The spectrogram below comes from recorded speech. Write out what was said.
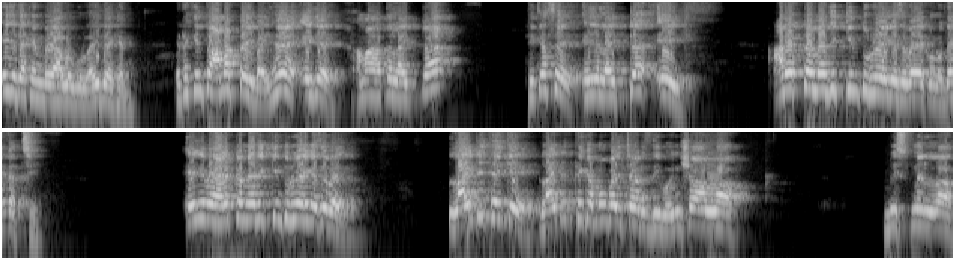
এই যে দেখেন ভাই আলোগুলো, এই দেখেন, এটা কিন্তু আমারটাই ভাই হ্যাঁ? এই যে, আমার হাতে লাইটটা ঠিক আছে? এই যে লাইটটা এই, আরেকটা ম্যাজিক কিন্তু রয়ে গেছে ভাই এখনও, দেখাচ্ছি। এই যে ভাই, আরেকটা ম্যাজিক কিন্তু রয়ে গেছে ভাই। লাইটে থেকে লাইটের থেকে মোবাইল চার্জ দিব, ইনশাআল্লাহ। বিসমিল্লাহ।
